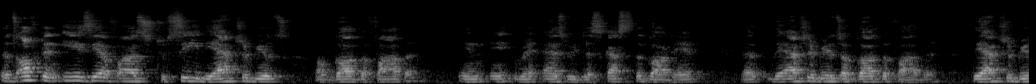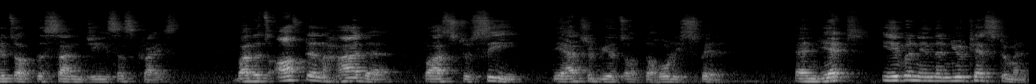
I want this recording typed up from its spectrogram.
it's often easier for us to see the attributes of God the Father in, in as we discuss the Godhead, uh, the attributes of God the Father, the attributes of the Son Jesus Christ. But it's often harder for us to see the attributes of the Holy Spirit. And yet, even in the New Testament,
